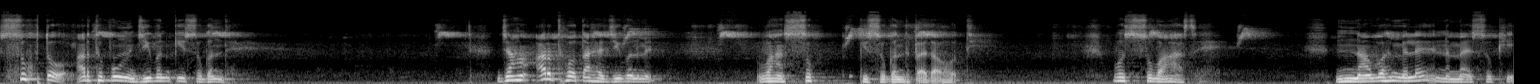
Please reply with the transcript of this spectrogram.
सुख तो अर्थपूर्ण जीवन की सुगंध है। जहाँ अर्थ होता है जीवन में, वहाँ सुख की सुगंध पैदा होती। वो सुवास है। न वह मिले, न मैं सुखी।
